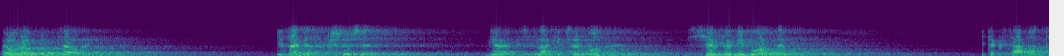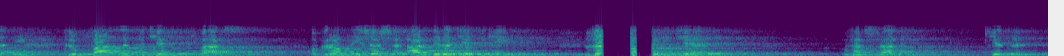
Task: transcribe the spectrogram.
Europy całej. I zamiast krzyży miały być flagi czerwone z sierpem i młotem. I tak samo ten ich triumfalny, zwycięski marsz ogromnej rzeszy armii radzieckiej zaczął gdzie? W Warszawie. Kiedy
